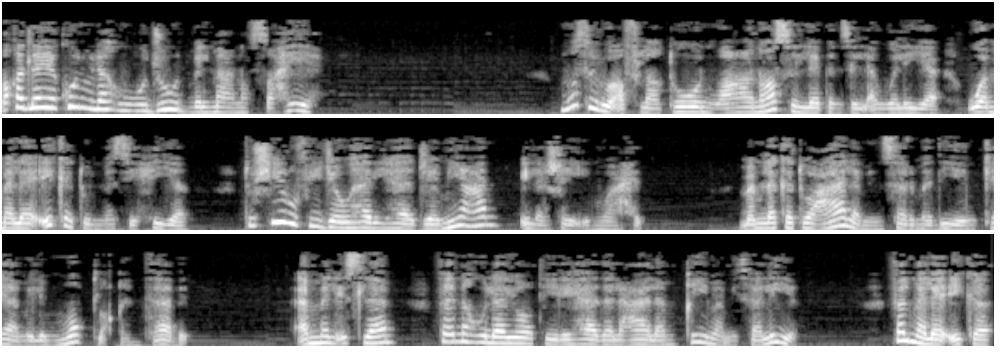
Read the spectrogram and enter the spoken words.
وقد لا يكون له وجود بالمعنى الصحيح. مثل أفلاطون وعناصر ليبنز الأولية وملائكة المسيحية تشير في جوهرها جميعا إلى شيء واحد مملكة عالم سرمدي كامل مطلق ثابت. أما الإسلام فإنه لا يعطي لهذا العالم قيمة مثالية. فالملائكة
